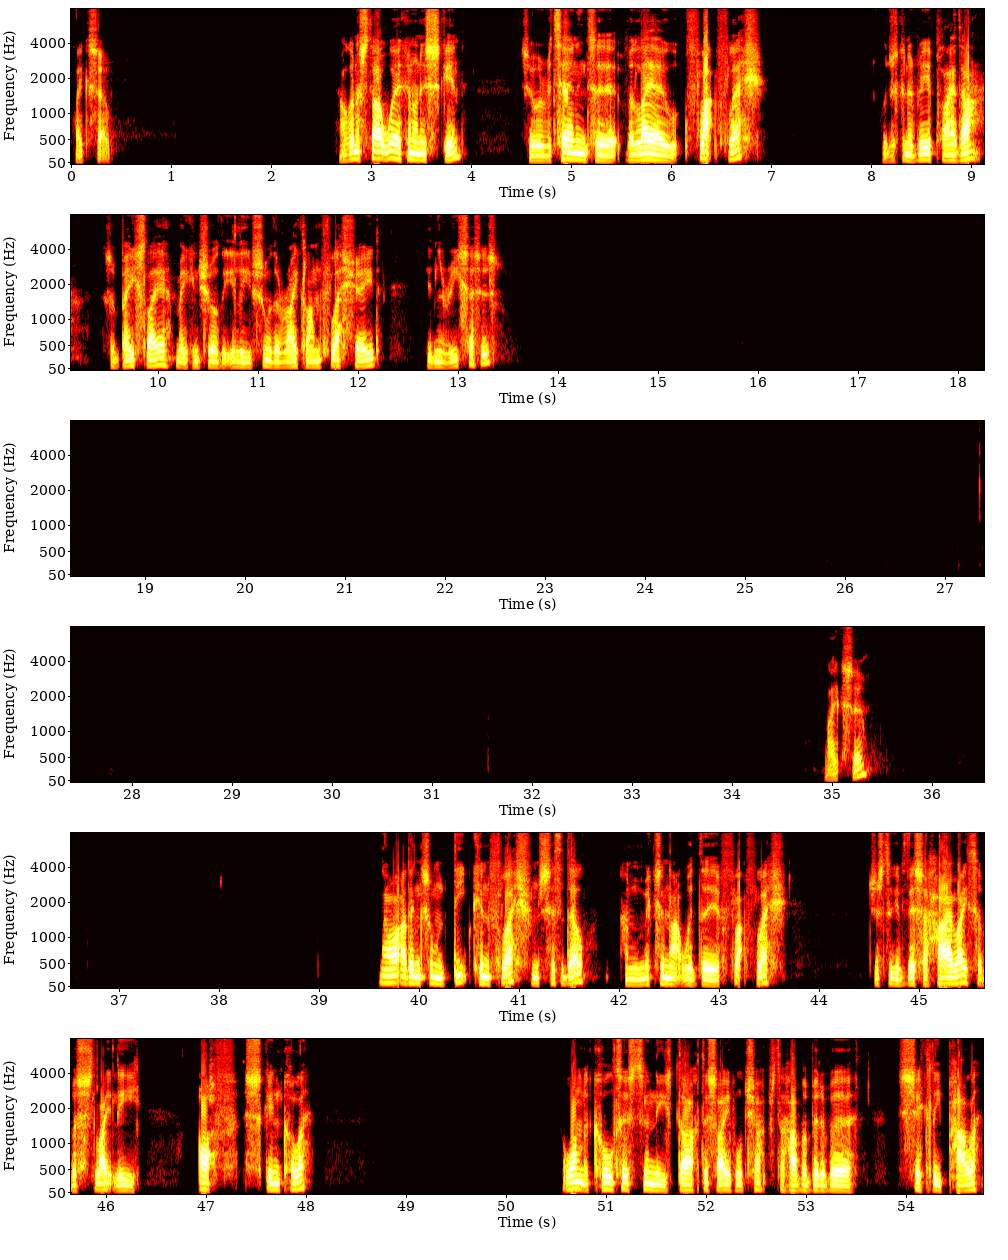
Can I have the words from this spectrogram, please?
Like so. I'm going to start working on his skin. So we're returning to Vallejo Flat Flesh We're just going to reapply that as a base layer, making sure that you leave some of the Reikland flesh shade in the recesses. Like so. Now adding some Deepkin flesh from Citadel and mixing that with the flat flesh just to give this a highlight of a slightly off skin colour. I want the cultists and these Dark Disciple chaps to have a bit of a sickly pallor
